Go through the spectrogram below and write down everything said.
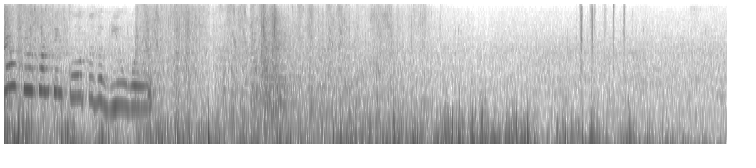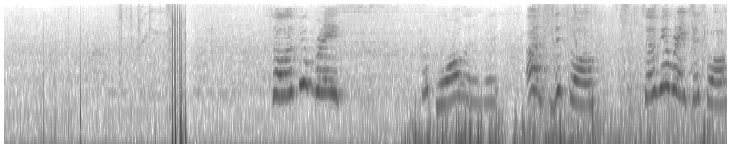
gonna show something cool to the viewers. So if you break, what wall is it? Oh, this wall. So if you break this wall,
